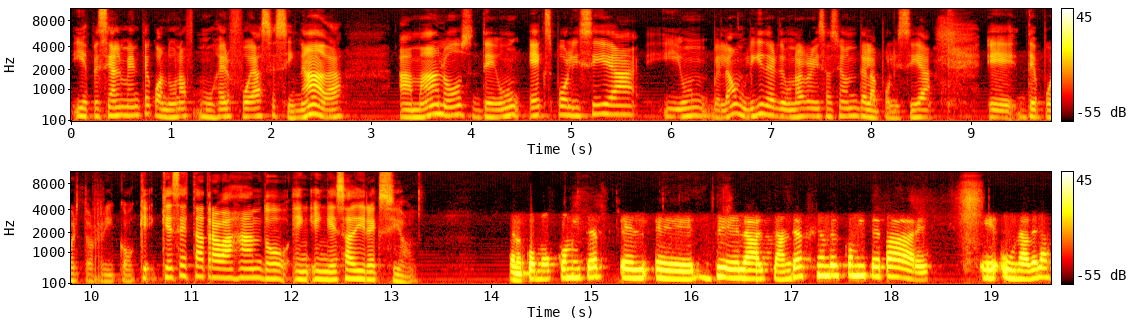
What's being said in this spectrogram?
y especialmente cuando una mujer fue asesinada a manos de un ex policía y un, ¿verdad? un líder de una organización de la policía eh, de Puerto Rico. ¿Qué, se está trabajando en, en esa dirección? Bueno, como comité el, eh, del plan de acción del Comité PARES, eh, una de las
